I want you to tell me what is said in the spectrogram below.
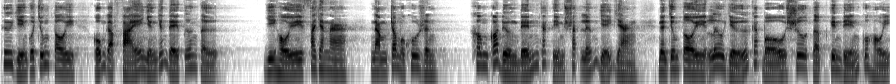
Thư viện của chúng tôi cũng gặp phải những vấn đề tương tự. Vì hội Phayana nằm trong một khu rừng, không có đường đến các tiệm sách lớn dễ dàng, nên chúng tôi lưu giữ các bộ sưu tập kinh điển của hội.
